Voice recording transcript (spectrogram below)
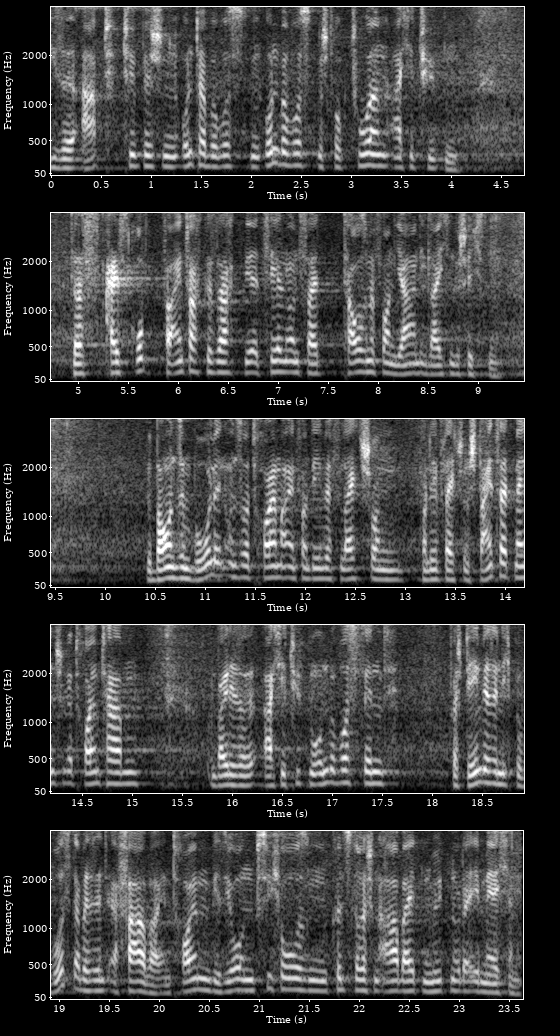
diese arttypischen, unterbewussten, unbewussten Strukturen Archetypen. Das heißt grob vereinfacht gesagt, wir erzählen uns seit Tausenden von Jahren die gleichen Geschichten. Wir bauen Symbole in unsere Träume ein, von denen wir vielleicht schon, von denen vielleicht schon Steinzeitmenschen geträumt haben. Und weil diese Archetypen unbewusst sind, verstehen wir sie nicht bewusst, aber sie sind erfahrbar in Träumen, Visionen, Psychosen, künstlerischen Arbeiten, Mythen oder eben Märchen.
